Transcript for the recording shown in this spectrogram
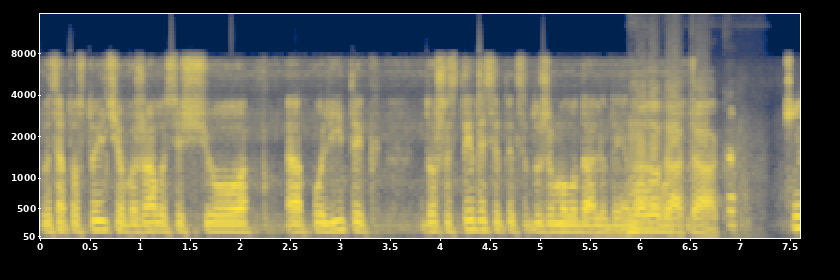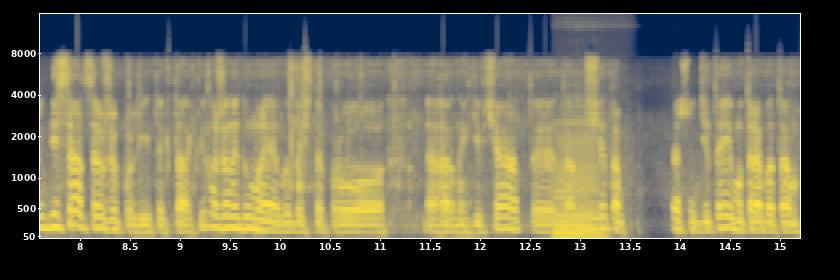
20 століття вважалося, що е, політик до 60 – це дуже молода людина. Молода, От так. 60 – це вже політик. Так він вже не думає, вибачте, про е, гарних дівчат, е, там ще там. Що дітей йому треба там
